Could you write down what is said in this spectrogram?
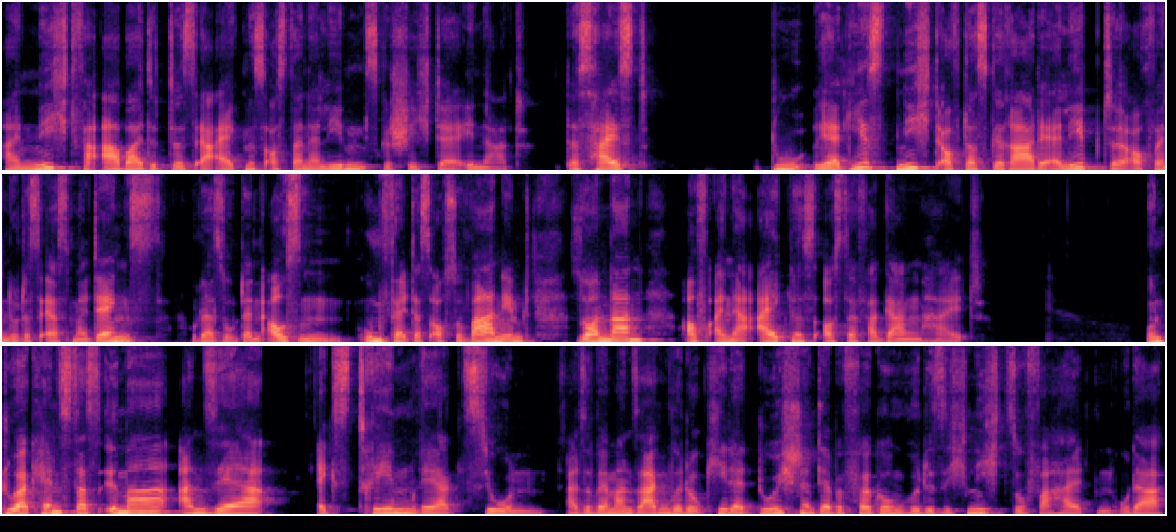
ein nicht verarbeitetes Ereignis aus deiner Lebensgeschichte erinnert. Das heißt, du reagierst nicht auf das gerade Erlebte, auch wenn du das erstmal denkst oder so dein Außenumfeld das auch so wahrnimmt, sondern auf ein Ereignis aus der Vergangenheit. Und du erkennst das immer an sehr extremen Reaktionen. Also wenn man sagen würde, okay, der Durchschnitt der Bevölkerung würde sich nicht so verhalten oder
